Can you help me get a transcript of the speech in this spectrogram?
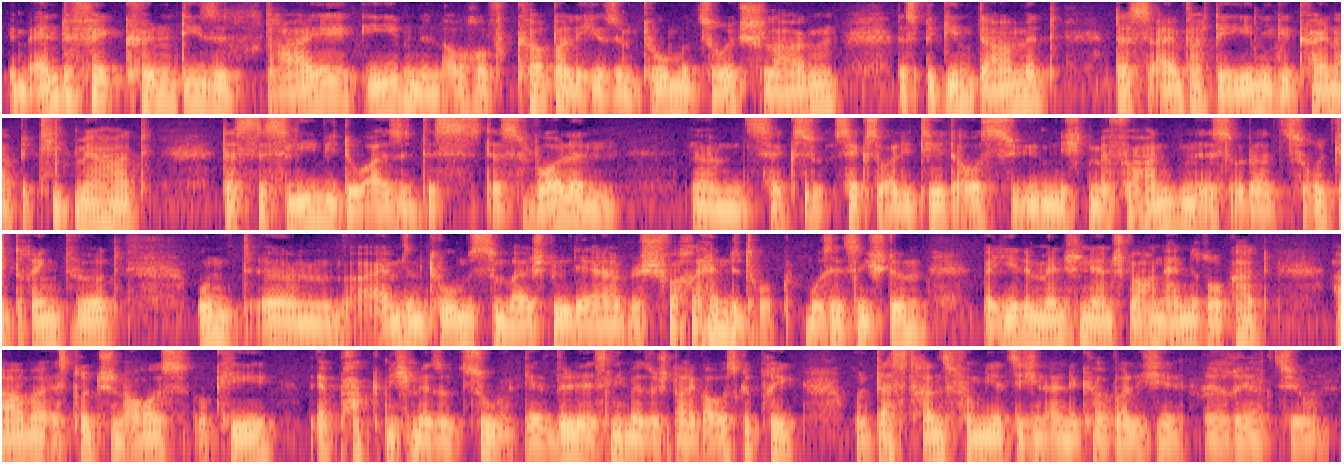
Im Endeffekt können diese drei Ebenen auch auf körperliche Symptome zurückschlagen. Das beginnt damit, dass einfach derjenige keinen Appetit mehr hat, dass das Libido, also das, das Wollen, ähm, Sexu Sexualität auszuüben, nicht mehr vorhanden ist oder zurückgedrängt wird. Und ähm, ein Symptom ist zum Beispiel der schwache Händedruck. Muss jetzt nicht stimmen, bei jedem Menschen, der einen schwachen Händedruck hat, aber es drückt schon aus, okay, er packt nicht mehr so zu. Der Wille ist nicht mehr so stark ausgeprägt und das transformiert sich in eine körperliche äh, Reaktion.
